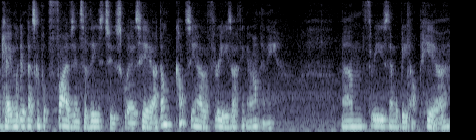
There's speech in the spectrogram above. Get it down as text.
okay, we're going that's going to put fives into these two squares here. I don't can't see any other threes. I think there aren't any. Um, threes then will be up here.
